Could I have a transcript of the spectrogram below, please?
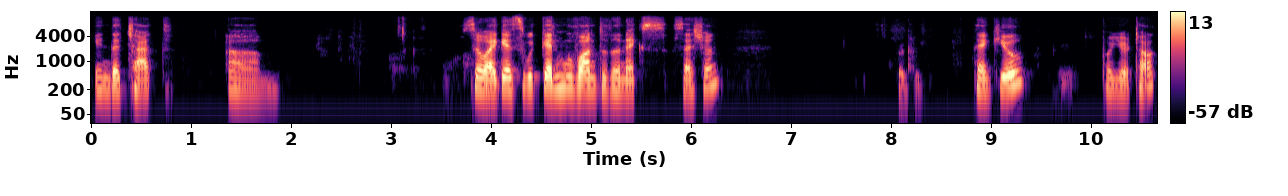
in the chat. Um, so I guess we can move on to the next session. Thank you. Thank you for your talk.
